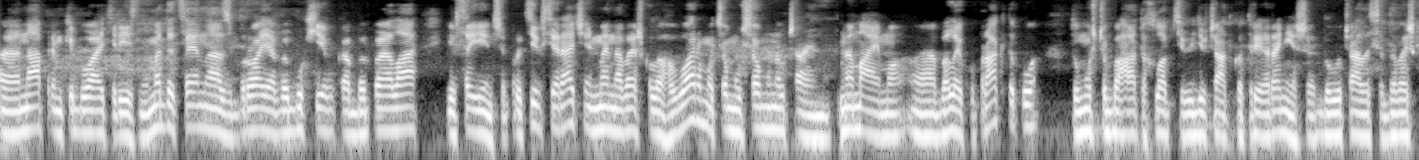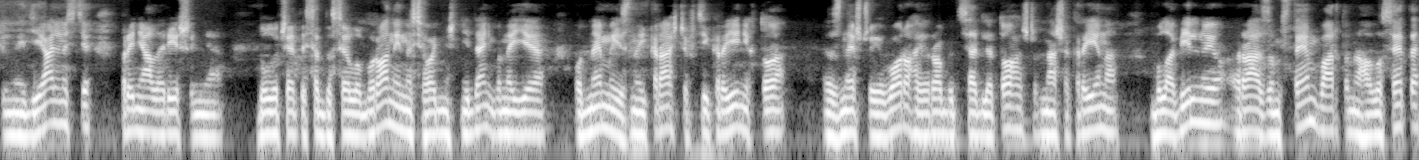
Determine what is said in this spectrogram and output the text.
е, напрямки бувають різні: медицина, зброя, вибухівка, БПЛА і все інше. Про ці всі речі ми на вишколах говоримо, цьому всьому навчаємо. Ми маємо е, велику практику. Тому що багато хлопців і дівчат, котрі раніше долучалися до вишкільної діяльності, прийняли рішення долучитися до сил оборони. І на сьогоднішній день вони є одними із найкращих в цій країні, хто знищує ворога і робить все для того, щоб наша країна була вільною. Разом з тим варто наголосити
